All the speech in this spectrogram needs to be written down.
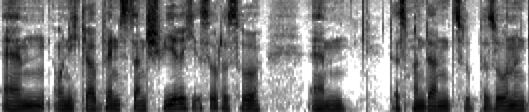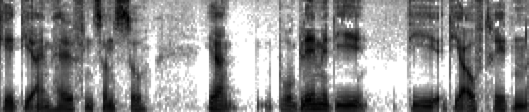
Ähm, und ich glaube, wenn es dann schwierig ist oder so, ähm, dass man dann zu Personen geht, die einem helfen, sonst so, ja, Probleme, die, die, die auftreten,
